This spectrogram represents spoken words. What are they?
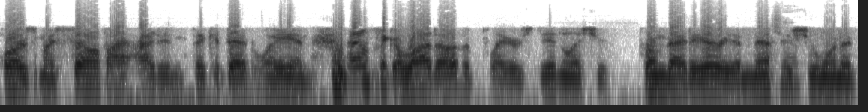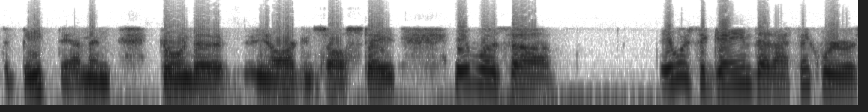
far as myself, I, I didn't think it that way, and I don't think a lot of other players did, unless you're from that area. Memphis, you wanted to beat them, and going to you know Arkansas State, it was. uh it was a game that I think we were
